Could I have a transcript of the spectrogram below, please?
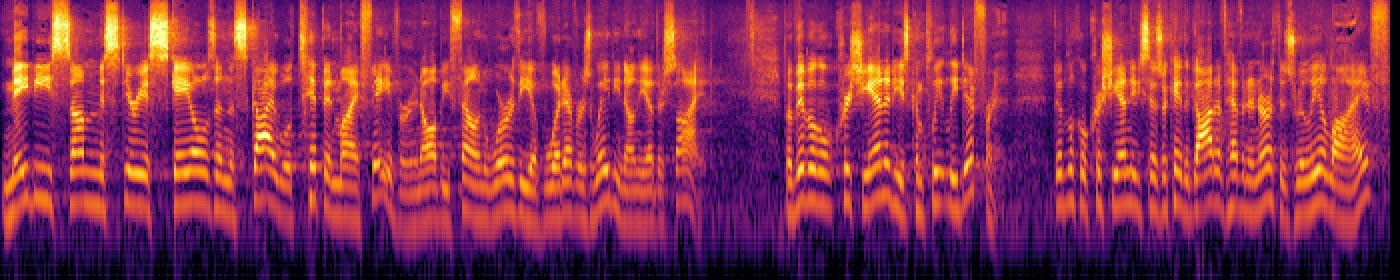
maybe some mysterious scales in the sky will tip in my favor and I'll be found worthy of whatever's waiting on the other side. But biblical Christianity is completely different. Biblical Christianity says, okay, the God of heaven and earth is really alive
